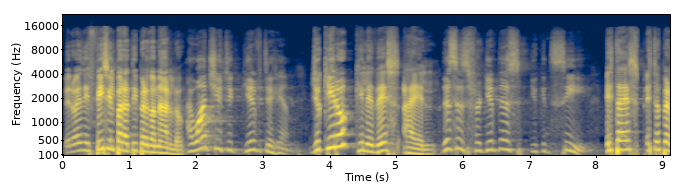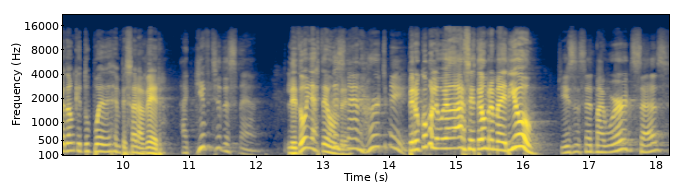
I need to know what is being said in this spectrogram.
Pero es difícil para ti perdonarlo. I want you to give to him. Yo quiero que le des a él. This is forgiveness you can see. Esta es, esto es perdón que tú puedes empezar a ver. I give to this man. Le doy a este This hombre. man hurt me. Pero ¿cómo le voy a dar si este hombre me hirió? Jesus said, My word says,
